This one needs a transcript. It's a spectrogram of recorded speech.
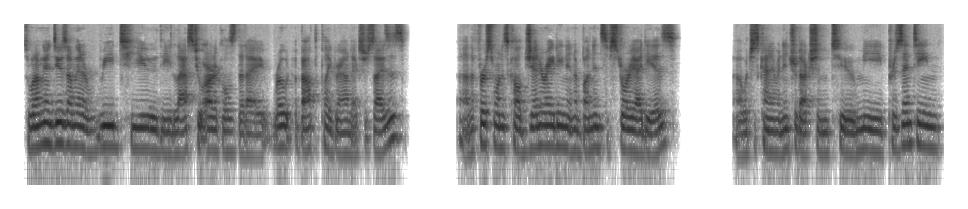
so what i'm going to do is i'm going to read to you the last two articles that i wrote about the playground exercises uh, the first one is called generating an abundance of story ideas uh, which is kind of an introduction to me presenting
